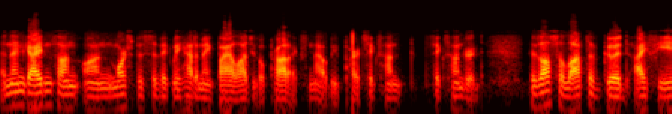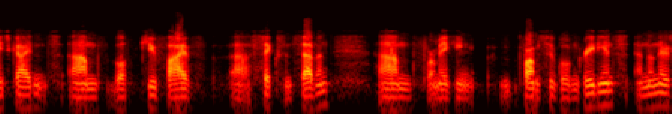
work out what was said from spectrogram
and then guidance on, on more specifically how to make biological products, and that would be Part 600. 600. There's also lots of good ICH guidance, um, both Q5, uh, 6, and 7 um, for making pharmaceutical ingredients, and then there's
